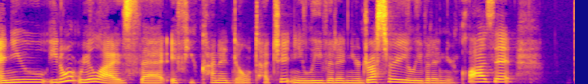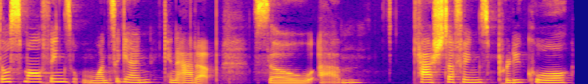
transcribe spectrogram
And you you don't realize that if you kind of don't touch it and you leave it in your dresser, you leave it in your closet, those small things once again can add up. So um, cash stuffing's pretty cool.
